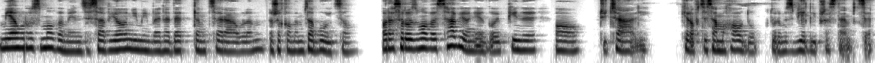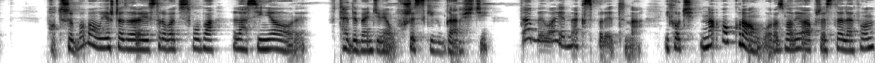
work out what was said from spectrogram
Miał rozmowę między Savionim i Benedettem Ceraulem, rzekomym zabójcą, oraz rozmowę Savioniego i Piny o Cicciali, kierowcy samochodu, którym zbiegli przestępcy. Potrzebował jeszcze zarejestrować słowa la signory. Wtedy będzie miał wszystkich w garści. Ta była jednak sprytna i choć na okrągło rozmawiała przez telefon,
